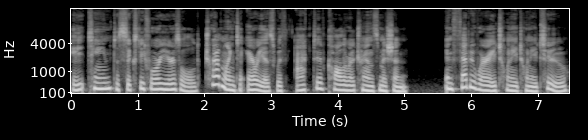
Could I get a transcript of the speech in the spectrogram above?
18 to 64 years old traveling to areas with active cholera transmission. In February 2022,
